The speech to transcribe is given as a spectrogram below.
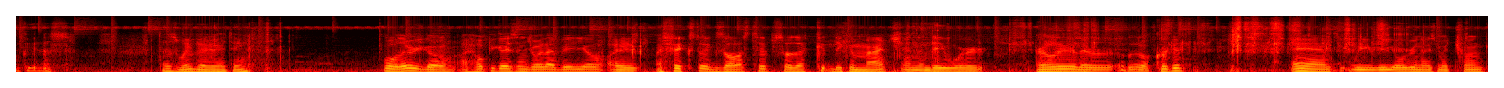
okay that's that's way better I think well there you go. I hope you guys enjoy that video. I i fixed the exhaust tips so that they can match and then they were earlier they were a little crooked. And we reorganized my trunk.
